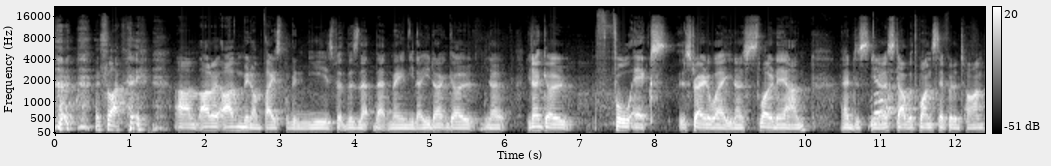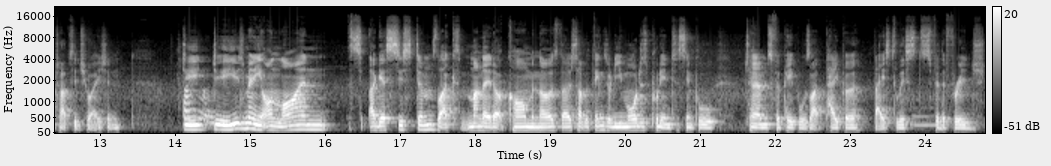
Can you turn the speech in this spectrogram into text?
it's like um, I don't. I haven't been on Facebook in years, but there's that that meme. You know, you don't go. You know, you don't go full X straight away. You know, slow down and just you know start with one step at a time type situation. Do you, do you use many online, I guess, systems like Monday.com and those those type of things, or do you more just put into simple terms for people's like paper based lists for the fridge?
